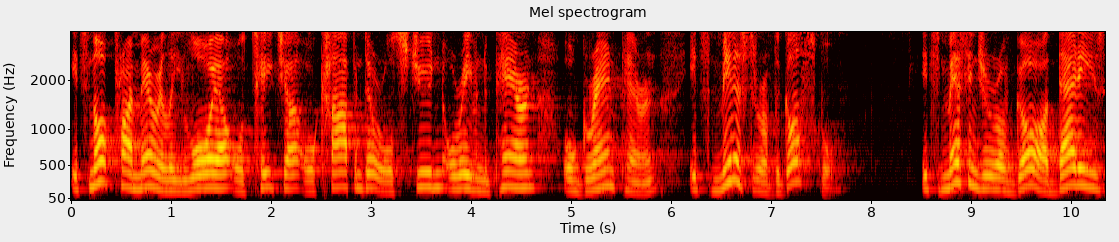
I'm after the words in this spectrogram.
it's not primarily lawyer or teacher or carpenter or student or even a parent or grandparent, it's minister of the gospel. It's messenger of God. That is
